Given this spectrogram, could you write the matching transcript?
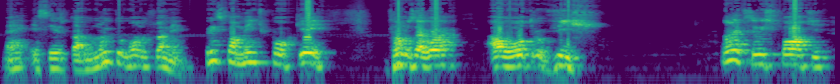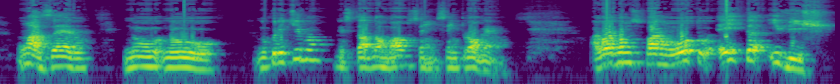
né, esse resultado muito bom do Flamengo. Principalmente porque, vamos agora ao outro vice. Antes o esporte 1 a 0 no, no, no Curitiba, resultado normal, sem, sem problema. Agora vamos para um outro eita e vixe.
